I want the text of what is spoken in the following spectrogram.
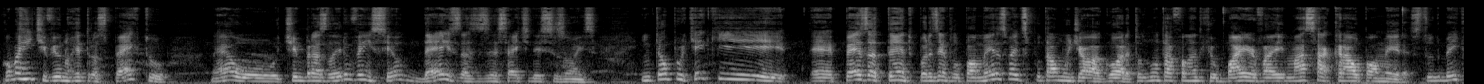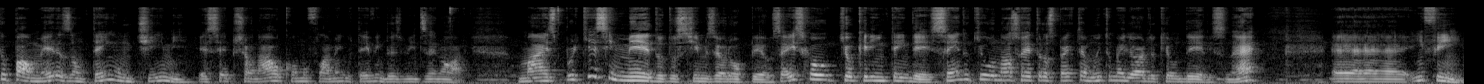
como a gente viu no retrospecto, né, o time brasileiro venceu 10 das 17 decisões. Então por que que é, pesa tanto? Por exemplo, o Palmeiras vai disputar o Mundial agora. Todo mundo está falando que o Bayern vai massacrar o Palmeiras. Tudo bem que o Palmeiras não tem um time excepcional como o Flamengo teve em 2019. Mas por que esse medo dos times europeus? É isso que eu, que eu queria entender. Sendo que o nosso retrospecto é muito melhor do que o deles, né? É, enfim,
